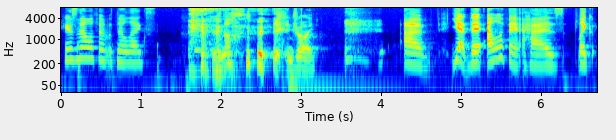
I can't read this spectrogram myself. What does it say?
Here's an elephant with no legs. no, enjoy. um, yeah, the elephant has like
